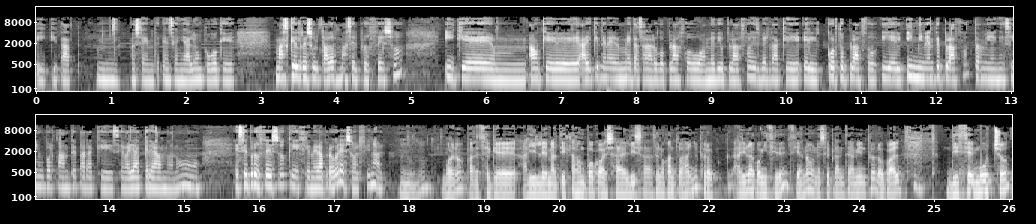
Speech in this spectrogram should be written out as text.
y quizás, mm, no sé, enseñarle un poco que más que el resultado es más el proceso y que mm, aunque hay que tener metas a largo plazo o a medio plazo, es verdad que el corto plazo y el inminente plazo también es importante para que se vaya creando ¿no? ese proceso que genera progreso al final. Bueno, parece que ahí le matizas un poco a esa Elisa hace unos cuantos años, pero hay una coincidencia ¿no? en ese planteamiento, lo cual dice mucho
